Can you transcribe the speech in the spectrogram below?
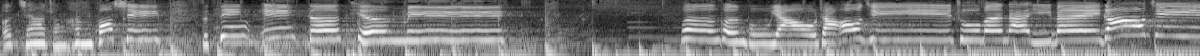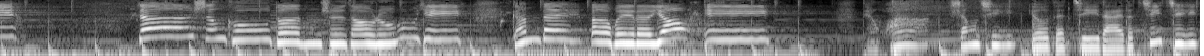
而假装很佛系，自定义的甜蜜。事早如意，干杯吧，为了友谊。电话响起，又在期待的奇迹，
